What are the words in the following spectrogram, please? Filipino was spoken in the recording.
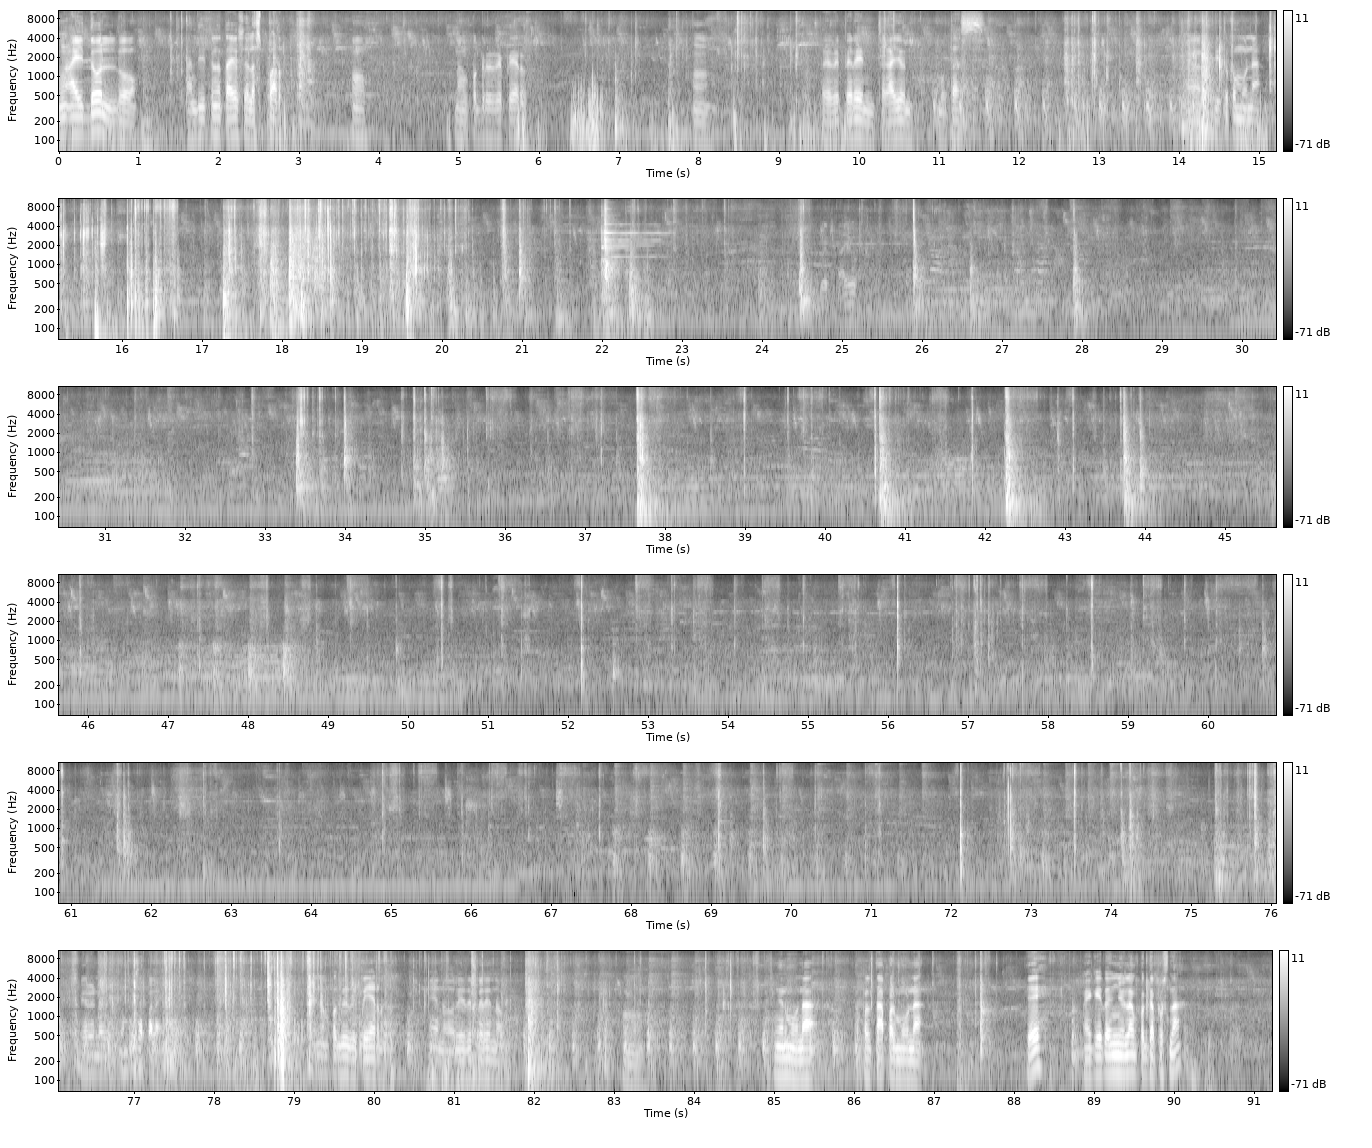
mga idol, oh. Nandito na tayo sa last part. Oh. Ng pagre-repair. Hmm. Re-repairin, tsaka yun, butas. Ah, dito ka muna. Pero na, umpisa pa lang. Yan ang pagre-repair. Yan o, re-repairin o. Hmm. Yan muna. Tapal-tapal muna. Okay? Makikita nyo lang pagtapos na.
